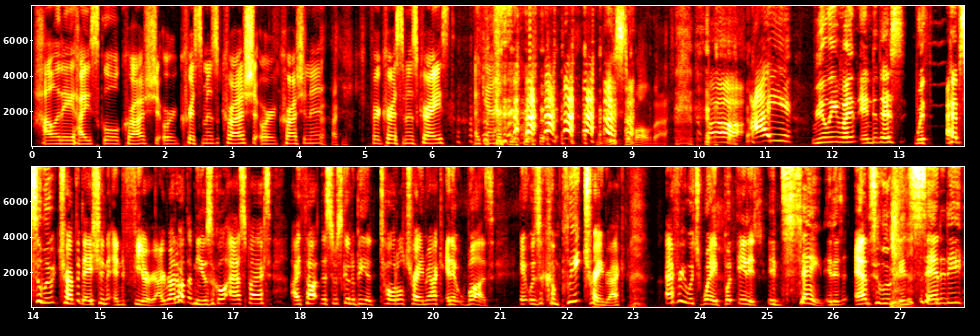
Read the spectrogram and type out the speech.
Holiday High School Crush or Christmas Crush or Crushing It for Christmas Christ again? Least of all that. Uh, I really went into this with absolute trepidation and fear. I read about the musical aspect. I thought this was going to be a total train wreck, and it was. It was a complete train wreck, every which way, but it is insane. It is absolute insanity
